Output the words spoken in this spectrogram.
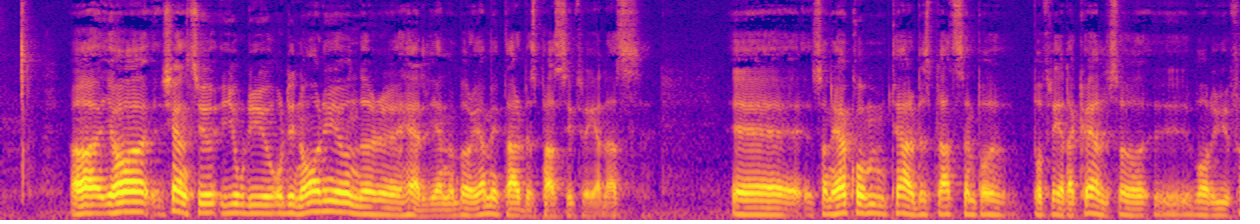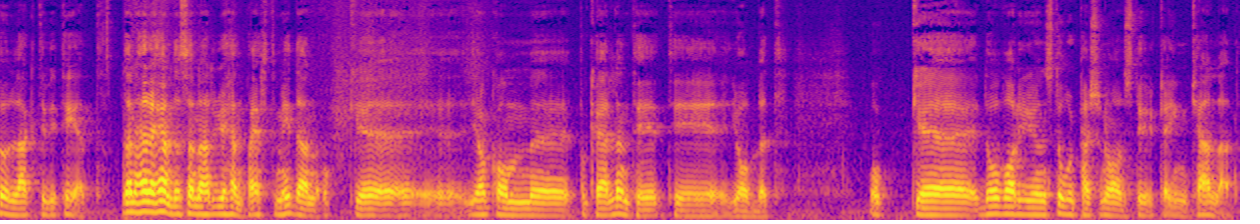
Ja, jag tjänstgjorde ju ordinarie under helgen och började mitt arbetspass i fredags. Eh, så när jag kom till arbetsplatsen på, på fredag kväll så eh, var det ju full aktivitet. Den här händelsen hade ju hänt på eftermiddagen och eh, jag kom eh, på kvällen till, till jobbet. Och eh, då var det ju en stor personalstyrka inkallad.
